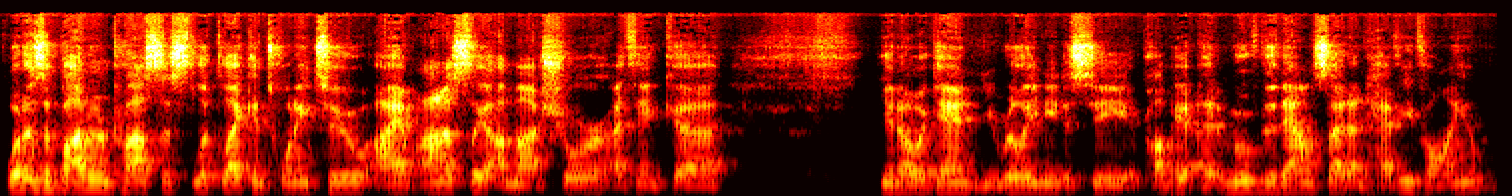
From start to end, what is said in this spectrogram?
what does the bottoming process look like in 22 i am honestly i'm not sure. I think uh, you know again you really need to see probably a move to the downside on heavy volume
